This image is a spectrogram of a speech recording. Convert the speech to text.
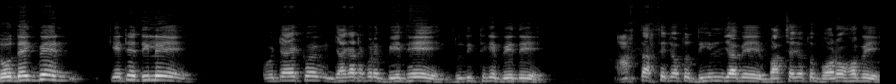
তো দেখবেন, কেটে দিলে ওইটা জায়গাটা করে বেঁধে, দুদিক থেকে বেঁধে, আস্তে আস্তে যত দিন যাবে, বাচ্চা যত বড় হবে,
